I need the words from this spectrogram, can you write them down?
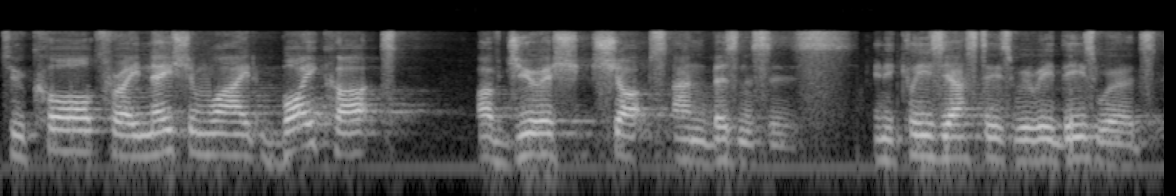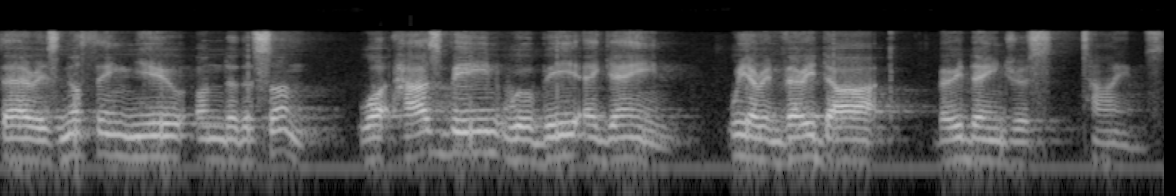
to call for a nationwide boycott of Jewish shops and businesses. In Ecclesiastes we read these words, there is nothing new under the sun. What has been will be again. We are in very dark, very dangerous times.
